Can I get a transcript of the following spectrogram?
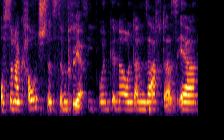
auf so einer Couch sitzt im Prinzip und genau und dann sagt, dass er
